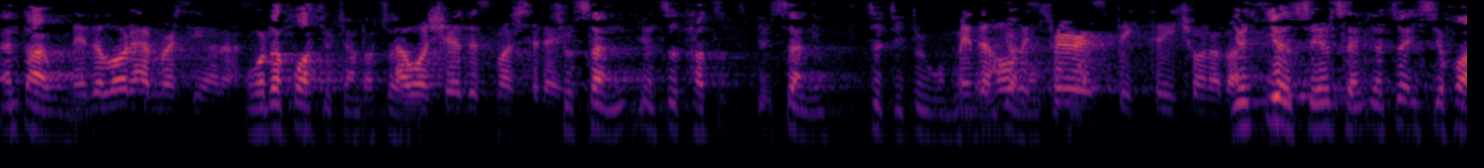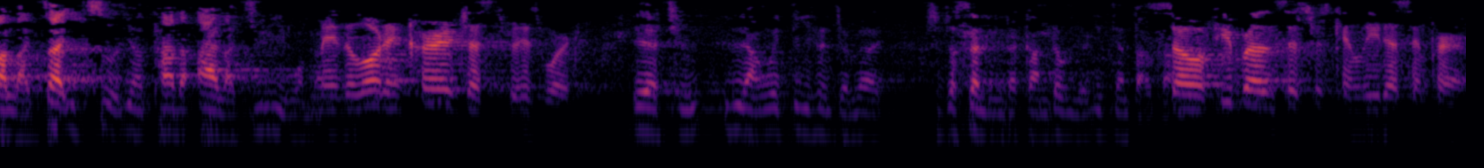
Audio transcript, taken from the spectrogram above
恩待我 May 们。 the Lord have mercy on us. 我的话就讲到这 I 里。 will share this much today. 求神愿自他自圣灵自己对我们每 May 个 the Holy 人说 Spirit speak to each one of 话， us. 愿愿神神用这一些话来再一次用他的爱来激励我们。 May the Lord encourage us through His word. 也请两位弟兄姐妹随着圣灵的感动，有一点祷 So 告。 a few brothers and sisters can lead us in prayer.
